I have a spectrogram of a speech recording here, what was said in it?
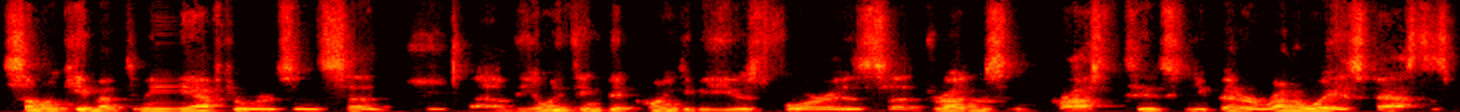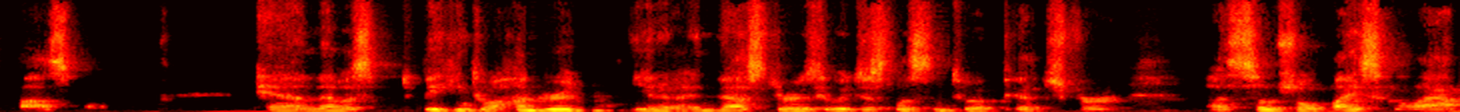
someone came up to me afterwards and said, uh, "The only thing Bitcoin can be used for is uh, drugs and prostitutes, and you better run away as fast as possible." And that was speaking to hundred, you know, investors who had just listened to a pitch for a social bicycle app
